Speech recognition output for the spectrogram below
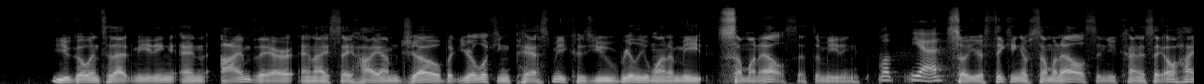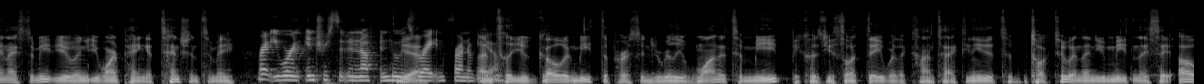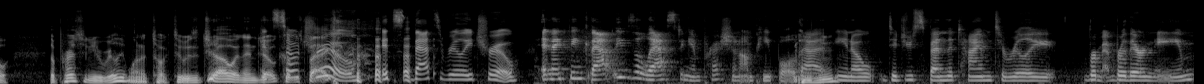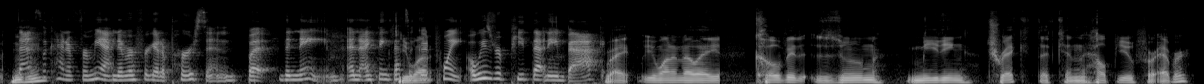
you go into that meeting and I'm there and I say, Hi, I'm Joe, but you're looking past me because you really want to meet someone else at the meeting. well, yeah. So you're thinking of someone else and you kind of say, Oh, hi, nice to meet you. And you weren't paying attention to me Right. You weren't interested enough in who was Yeah. right in front of you. until you go and meet the person you really wanted to meet because you thought they were the contact you needed to talk to. And then you meet and they say, Oh, the person you really want to talk to is Joe. And then Joe comes it's so comes back. true. it's that's really true. And I think that leaves a lasting impression on people that, Mm-hmm. you know, did you spend the time to really remember their name? Mm-hmm. That's the kind of for me, I never forget a person, but the name. And I think that's You a want- good point. Always repeat that name back. Right. You want to know a COVID Zoom meeting trick that can help you forever?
